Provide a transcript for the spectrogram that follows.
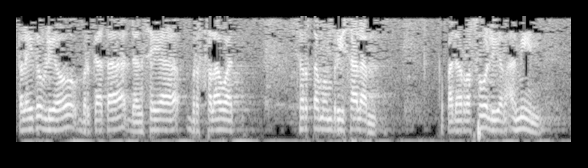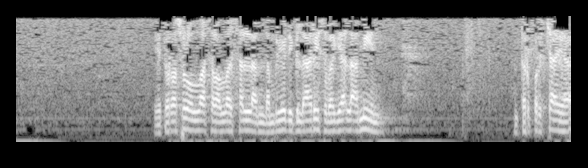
Setelah itu beliau berkata dan saya bersalawat serta memberi salam kepada Rasul yang amin. Yaitu Rasulullah sallallahu alaihi wasallam dan beliau digelari sebagai al-amin. Terpercaya.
